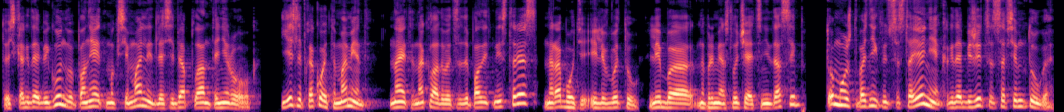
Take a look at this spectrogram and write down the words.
то есть когда бегун выполняет максимальный для себя план тренировок. Если в какой-то момент на это накладывается дополнительный стресс на работе или в быту, либо, например, случается недосып, то может возникнуть состояние, когда бежится совсем туго,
